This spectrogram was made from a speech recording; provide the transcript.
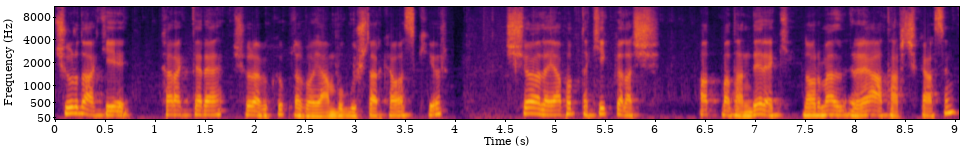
Şuradaki karaktere şura bir kukla koyan bu kuşlar kava sıkıyor. Şöyle yapıp da kick flash atmadan direkt normal R atar çıkarsın.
